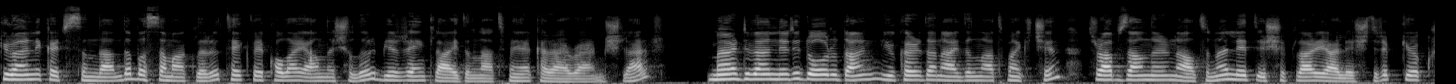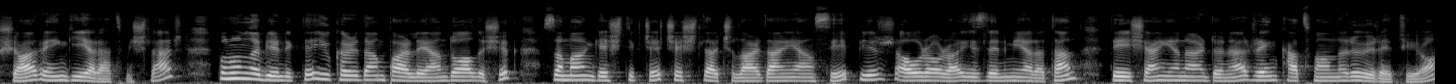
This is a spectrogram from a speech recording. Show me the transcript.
Güvenlik açısından da basamakları tek ve kolay anlaşılır bir renkle aydınlatmaya karar vermişler. Merdivenleri doğrudan yukarıdan aydınlatmak için trabzanların altına led ışıklar yerleştirip gökkuşağı rengi yaratmışlar. Bununla birlikte yukarıdan parlayan doğal ışık zaman geçtikçe çeşitli açılardan yansıyıp bir aurora izlenimi yaratan değişen yanar döner renk katmanları üretiyor.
